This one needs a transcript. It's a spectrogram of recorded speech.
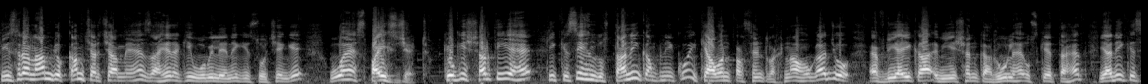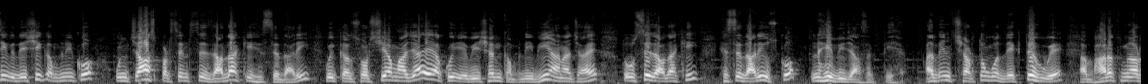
तीसरा नाम जो कम चर्चा में है, ज़ाहिर है कि वो भी लेने की सोचेंगे, वो है स्पाइस जेट क्योंकि शर्त यह है कि किसी हिंदुस्तानी कंपनी को इक्यावन परसेंट रखना होगा, जो एफडीआई का एविएशन का रूल है उसके तहत। यानी किसी विदेशी कंपनी को उनचास परसेंट से ज़्यादा की हिस्सेदारी कोई कंसोर्शियम आ जाए या कोई एविएशन कंपनी भी आना चाहे तो उससे ज़्यादा की हिस्सेदारी उसको नहीं दी जा सकती है। अब इन शर्तों को देखते हुए भारत में और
